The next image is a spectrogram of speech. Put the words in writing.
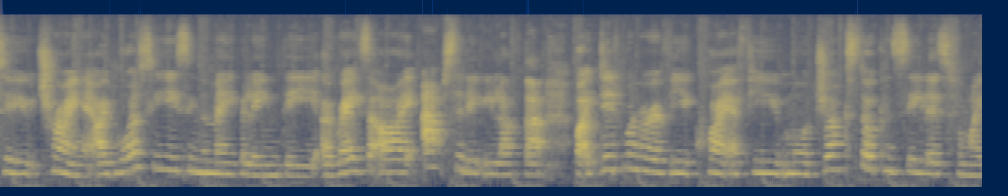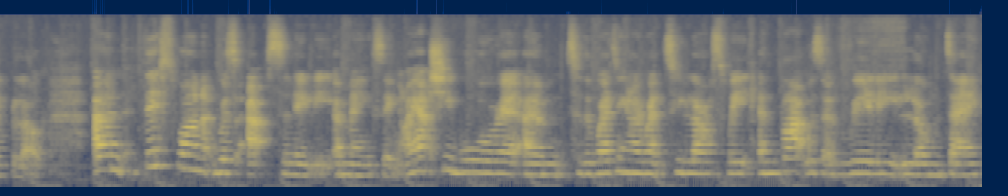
to trying it. I was using the Maybelline, the Eraser Eye, absolutely loved that. But I did want to review quite a few more drugstore concealers for my blog. And this one was absolutely amazing. I actually wore it um, to the wedding I went to last week and that was a really long day.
